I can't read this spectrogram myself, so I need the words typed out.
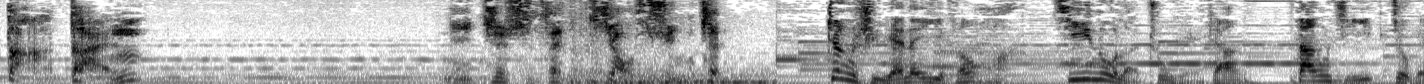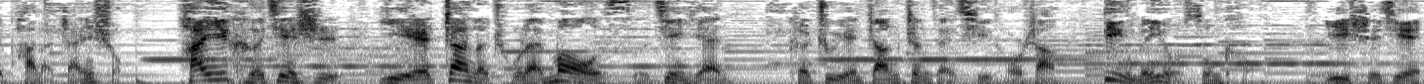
大胆！你这是在教训朕？郑士元的一番话激怒了朱元璋，当即就被判了斩首。韩亦可见势，也站了出来，冒死谏言。可朱元璋正在气头上，并没有松口。一时间，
